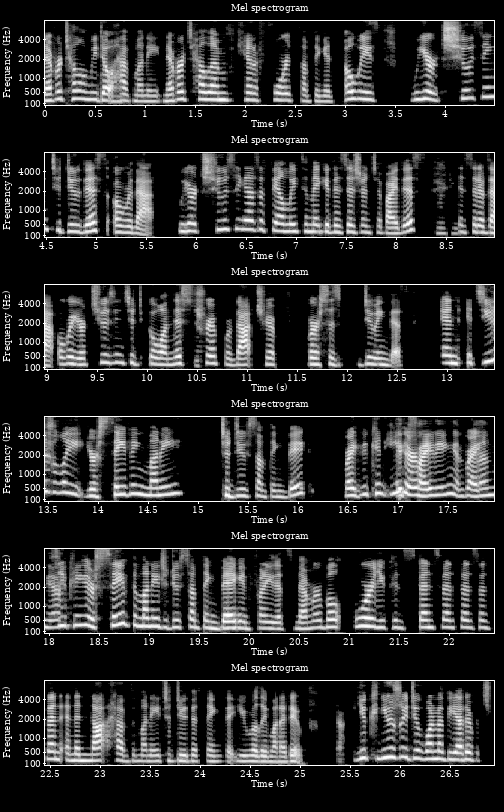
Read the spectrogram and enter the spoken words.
Never tell them we don't have money. Never tell them we can't afford something. It's always, we are choosing to do this over that. We are choosing as a family to make a decision to buy this mm-hmm. instead of that. Or we are choosing to go on this trip or that trip versus doing this. And it's usually you're saving money to do something big, right? You can either exciting and right. Fun, yeah. So you can either save the money to do something big and funny that's memorable, or you can spend, spend, spend, spend, spend, and then not have the money to do the thing that you really want to do. Yeah. You can usually do one or the other, but you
